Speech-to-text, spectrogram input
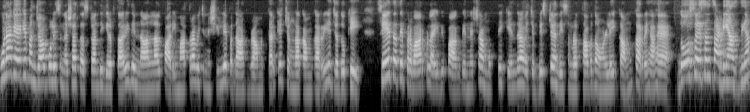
ਉਹਨਾਂ ਕਿਹਾ ਕਿ ਪੰਜਾਬ ਪੁਲਿਸ ਨਸ਼ਾ ਤਸਕਰਾਂ ਦੀ ਗ੍ਰਿਫਤਾਰੀ ਦੇ ਨਾਲ-ਨਾਲ ਭਾਰੀ ਮਾਤਰਾ ਵਿੱਚ ਨਸ਼ੀਲੇ ਪਦਾਰਥ ਬਰਾਮਦ ਕਰਕੇ ਚੰਗਾ ਕੰਮ ਕਰ ਰਹੀ ਹੈ, ਜਦੋਂ ਕਿ ਸਿਹਤ ਅਤੇ ਪਰਿਵਾਰ ਭਲਾਈ ਵਿਭਾਗ ਦੇ ਨਸ਼ਾ ਮੁਕਤੀ ਕੇਂਦਰਾਂ ਵਿੱਚ ਬਿਸਟਿਆਂ ਦੀ ਸਮਰੱਥਾ ਵਧਾਉਣ ਲਈ ਕੰਮ ਕਰ ਰਿਹਾ ਹੈ। ਦੋਸਤੋ, ਇਹ ਸਨ ਸਾਡੀਆਂ ਅੱਜ ਦੀਆਂ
